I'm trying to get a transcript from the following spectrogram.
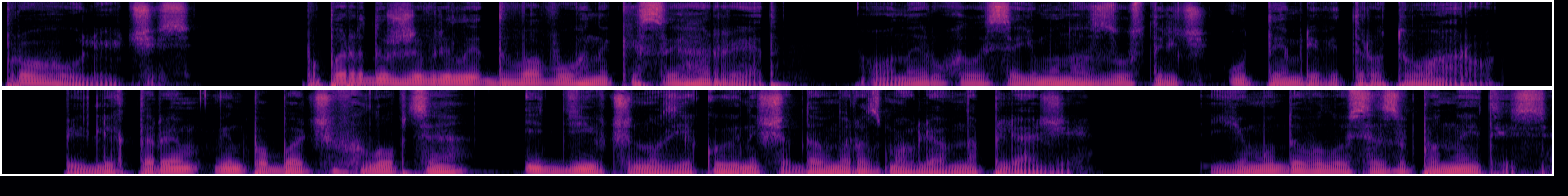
прогулюючись. Попереду живріли два вогники сигарет, вони рухалися йому назустріч у темряві тротуару. Під ліхтарем він побачив хлопця і дівчину, з якою нещодавно розмовляв на пляжі. Йому довелося зупинитись,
